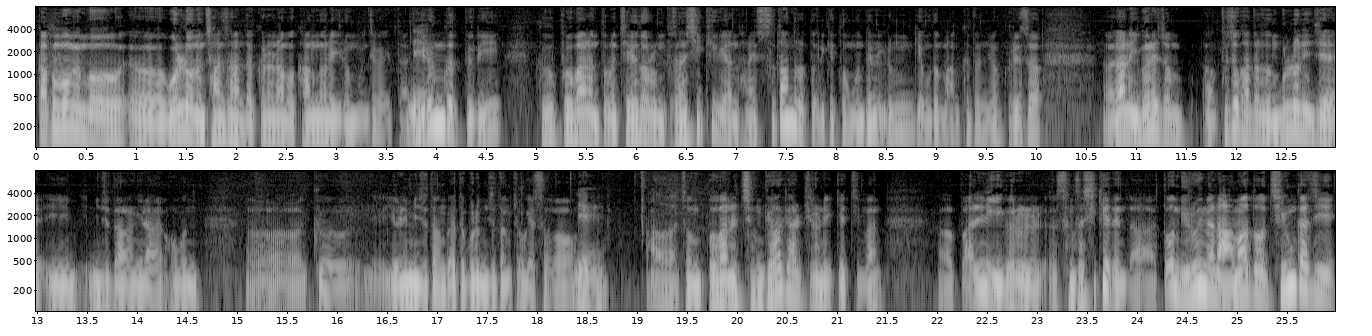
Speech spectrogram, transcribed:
가끔 보면 뭐 어, 원로는 찬성한다 그러나 뭐 강론에 이런 문제가 있다 네. 이런 것들이 그 법안은 또는 제도를 무산시키기 위한 하나의 수단으로 또 이렇게 동원되는 음. 이런 경우도 많거든요. 그래서 어, 나는 이번에 좀 어, 부족하더라도 물론 이제 이 민주당이나 혹은 어그 열린민주당과 더불어민주당 쪽에서 예. 어, 좀 법안을 정교하게 할 필요는 있겠지만 어, 빨리 이거를 성사시켜야 된다. 또 미루면 아마도 지금까지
